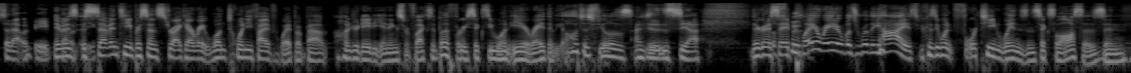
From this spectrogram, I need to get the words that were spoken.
So that would be. it was a be- 17% strikeout rate, 125 whip, about 180 innings for Flexen, but a 361 ERA that we all just feel is I just yeah. They're going to say player rater was really high. It's because he went 14 wins and six losses, and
